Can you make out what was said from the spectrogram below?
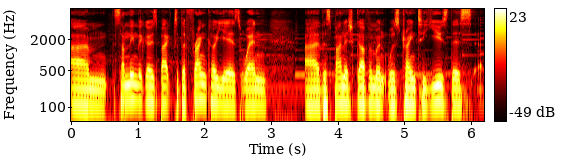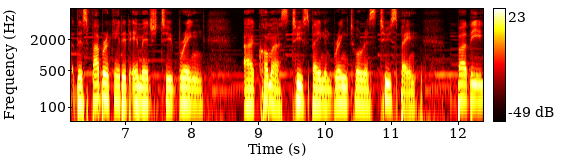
Um, something that goes back to the Franco years when uh, the Spanish government was trying to use this this fabricated image to bring uh, commerce to Spain and bring tourists to Spain. But the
